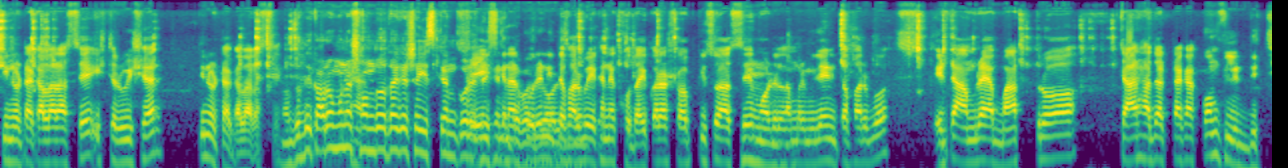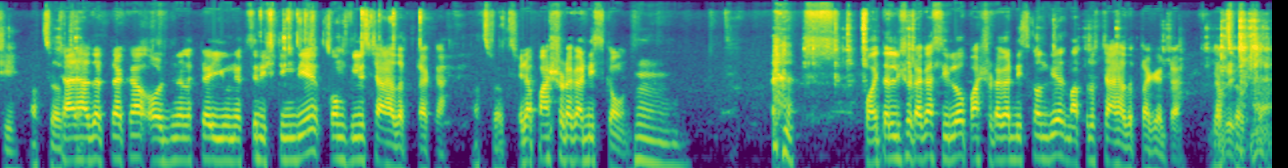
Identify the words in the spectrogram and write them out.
তিনোটা কালার আছে স্টার উইশের তিনোটা কালার আছে। যদি কারও মনে সন্দেহ থাকে সেই স্ক্যান করে স্ক্যানার করে নিতে পারব এখানে খোদাই করা সবকিছু আছে মডেল নাম্বার মিলিয়ে নিতে পারব। এটা আমরা মাত্র চার হাজার টাকা কমপ্লিট দিচ্ছি। আচ্ছা চার আচ্ছা। হাজার টাকা অরিজিনাল একটা ইউনেক্সের স্টিং দিয়ে কমপ্লিট চার হাজার টাকা। আচ্ছা এটা পাঁচশো টাকা ডিসকাউন্ট। পঁয়তাল্লিশশো টাকা ছিল পাঁচশো টাকা ডিসকাউন্ট দিয়ে মাত্র চার হাজার টাকা এটা। হ্যাঁ।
